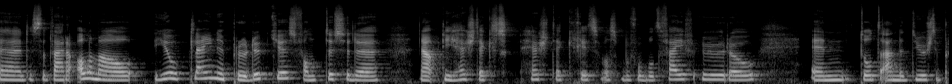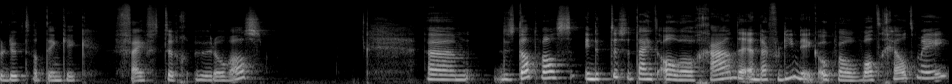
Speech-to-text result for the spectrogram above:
Uh, dus dat waren allemaal heel kleine productjes van tussen de, nou die hashtag, gids was bijvoorbeeld 5 euro en tot aan het duurste product wat denk ik 50 euro was. Um, dus dat was in de tussentijd al wel gaande en daar verdiende ik ook wel wat geld mee.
